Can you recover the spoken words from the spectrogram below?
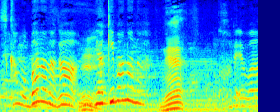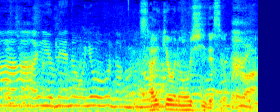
しかもバナナがうん。焼きバナナ、ね。これは夢のようなもの。最強に美味しいですよこれは、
